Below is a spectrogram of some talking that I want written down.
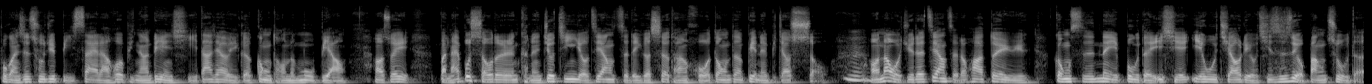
不管是出去比赛啦，或平常练习，大家有一个共同的目标啊，所以本来不熟的人，可能就经由这样子的一个社团活动，都变得比较熟。嗯，哦，那我觉得这样子的话，对于公司内部的一些业务交流，其实是有帮助的。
